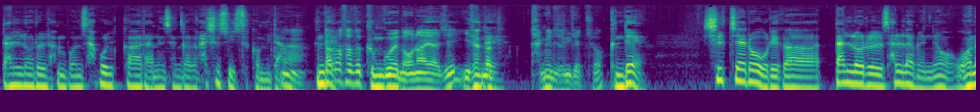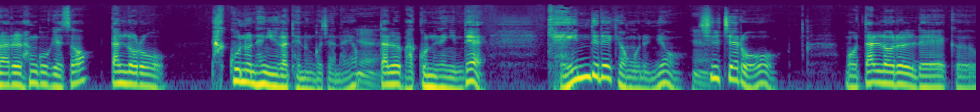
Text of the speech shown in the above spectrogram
달러를 한번 사볼까라는 생각을 하실 수 있을 겁니다. 네. 근데 달러 사서 금고에 넣어놔야지 이 생각 네. 당연히 들겠죠. 근데 실제로 우리가 달러를 살려면요. 원화를 한국에서 달러로 바꾸는 행위가 되는 거잖아요. 예. 달러를 바꾸는 행위인데 개인들의 경우는요. 예. 실제로 뭐 달러를 내 그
